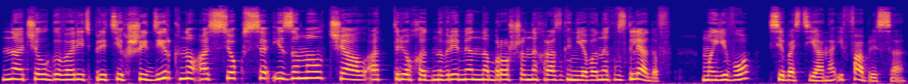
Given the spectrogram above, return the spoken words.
Начал говорить притихший Дирк, но осекся и замолчал от трех одновременно брошенных разгневанных взглядов. Моего, Себастьяна и Фабриса.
